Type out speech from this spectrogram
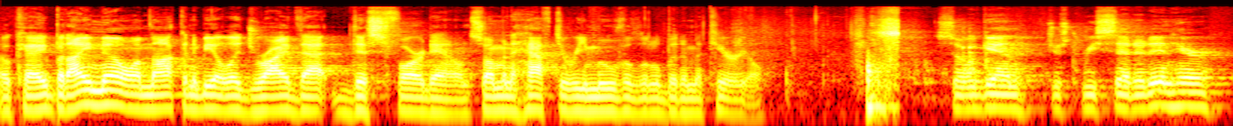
okay? But I know I'm not gonna be able to drive that this far down, so I'm gonna have to remove a little bit of material. So again, just reset it in here.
